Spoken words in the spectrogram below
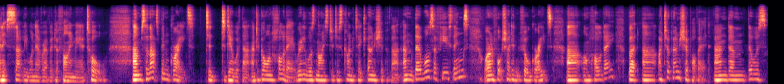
And it certainly will never ever define me at all. Um, so that's been great to, to deal with that and to go on holiday. It really was nice to just kind of take ownership of that. And there was a few things where unfortunately I didn't feel great uh, on holiday, but uh, I took ownership of it. And um, there was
